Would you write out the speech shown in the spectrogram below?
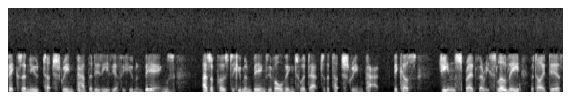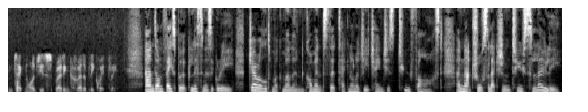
fix a new touchscreen pad that is easier for human beings, as opposed to human beings evolving to adapt to the touchscreen pad. Because genes spread very slowly, but ideas and technologies spread incredibly quickly. And on Facebook, listeners agree. Gerald McMullen comments that technology changes too fast and natural selection too slowly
